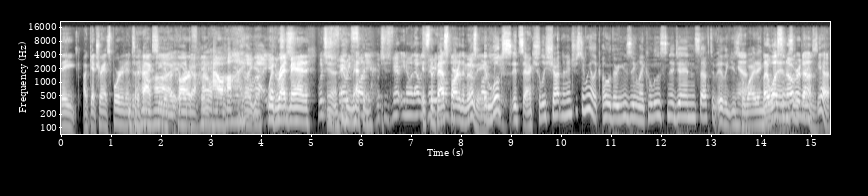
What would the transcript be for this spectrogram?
they uh, get transported into, Into the how back seat high, of a car like a in how how high, high, like, yeah. high, yeah, with which Red is- Man. Which is Yeah. very Method funny. Man. Which is very, you know, that was It's the best well part of the movie. it of the looks it's actually shot in an interesting way like oh they're using like hallucinogen and stuff to it, like use Yeah. the wide angle But it wasn't lens and overdone. yeah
